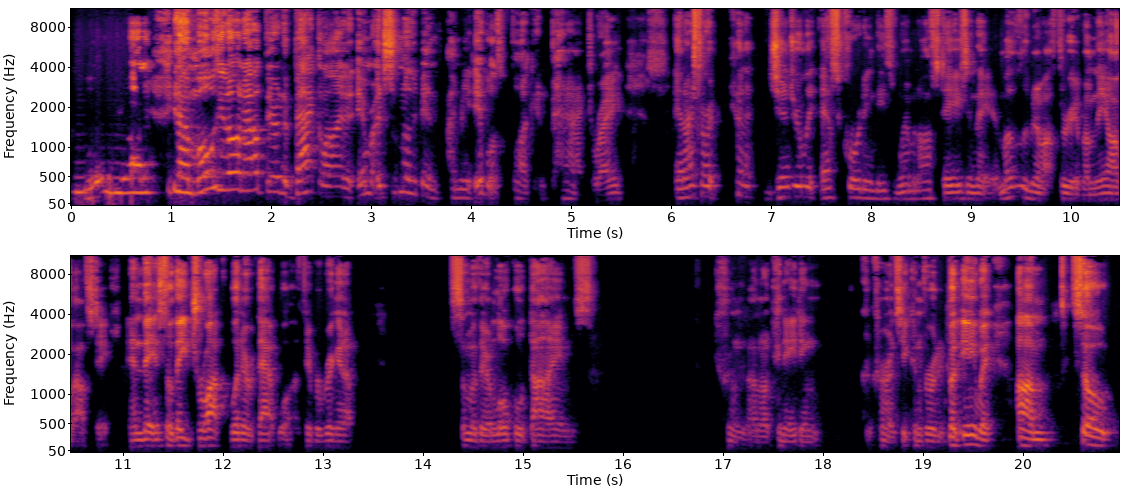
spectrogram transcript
you know, moseyed on out there in the back line. It just must have been, I mean, it was fucking packed, right? And I started kind of gingerly escorting these women off stage, and they, it must have been about three of them. They all got off stage. And they, so they dropped whatever that was. They were bringing up some of their local dimes from, I don't know, Canadian currency converted. But anyway, um, so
